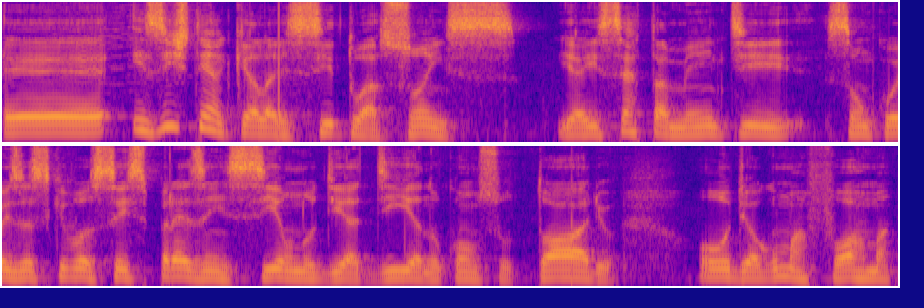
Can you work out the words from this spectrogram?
é, existem aquelas situações, e aí certamente são coisas que vocês presenciam no dia a dia, no consultório, ou de alguma forma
